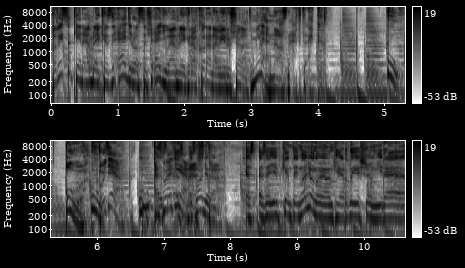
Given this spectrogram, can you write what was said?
Ha vissza kéne emlékezni egy rossz és egy jó emlékre a koronavírus alatt, mi lenne az nektek? Ú, Ú, uh, ugye? ú, ez, ez, egy ilyen este. nagyon, ez, ez egyébként egy nagyon olyan kérdés, amire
